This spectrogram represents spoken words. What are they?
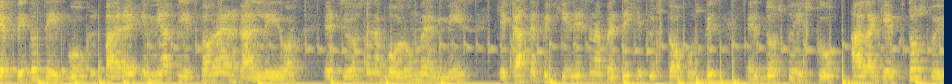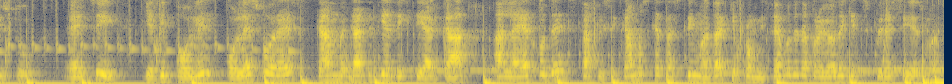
Σκεφτείτε ότι η Google παρέχει μια πληθώρα εργαλείων έτσι ώστε να μπορούμε εμείς και κάθε επιχείρηση να πετύχει τους στόχους της εντός του ιστού αλλά και εκτός του ιστού. Έτσι, γιατί πολλοί, πολλές φορές κάνουμε κάτι διαδικτυακά αλλά έρχονται στα φυσικά μας καταστήματα και προμηθεύονται τα προϊόντα και τις υπηρεσίες μας.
